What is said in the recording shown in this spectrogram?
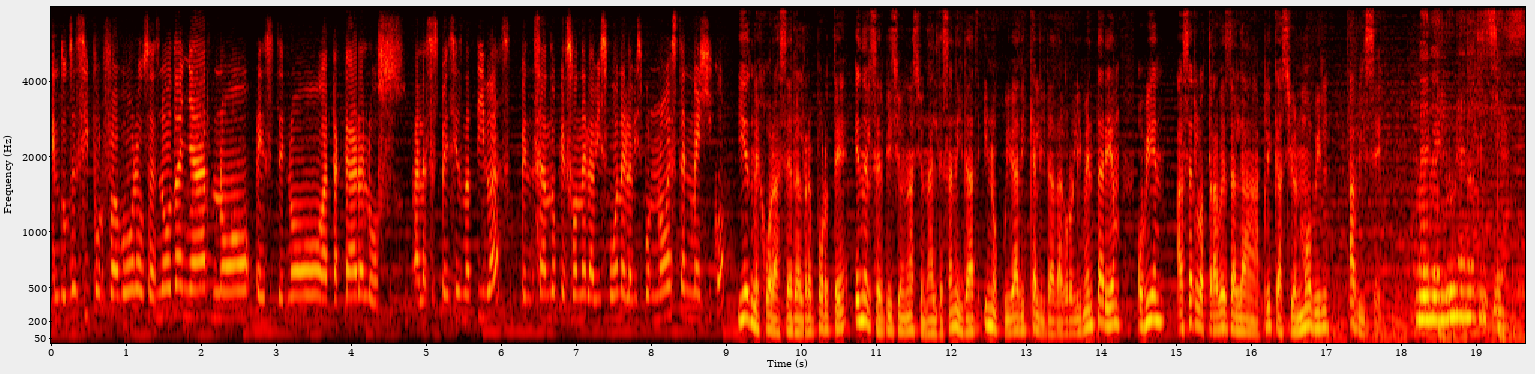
Entonces sí, por favor, o sea, no dañar, no, este, no atacar a los, a las especies nativas, pensando que son el avispón. El avispón no está en México. Y es mejor hacer el reporte en el Servicio Nacional de Sanidad, Inocuidad y Calidad Agroalimentaria, o bien hacerlo a través de la aplicación móvil Avise. Manuel Luna Noticias.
